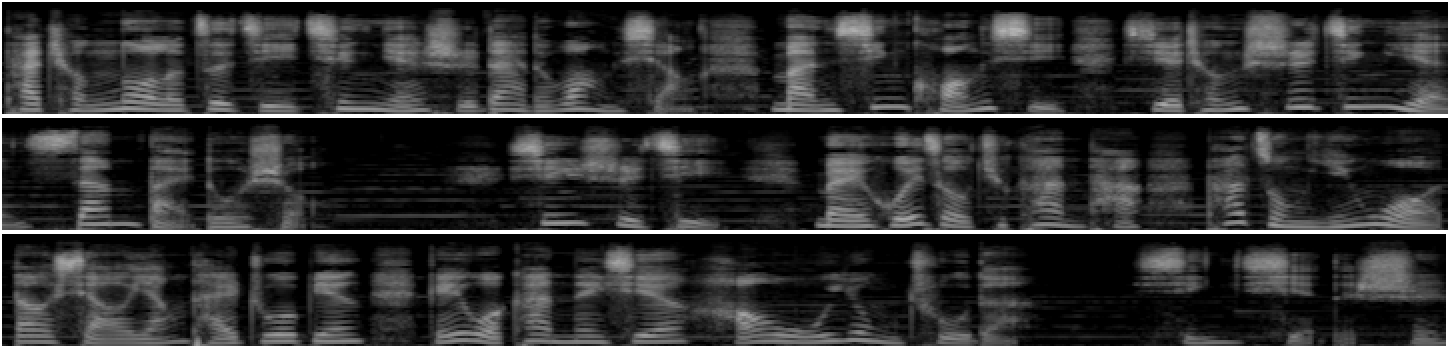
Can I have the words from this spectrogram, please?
他承诺了自己青年时代的妄想，满心狂喜，写成诗经演三百多首。新世纪，每回走去看他，他总引我到小阳台桌边，给我看那些毫无用处的新写的诗。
